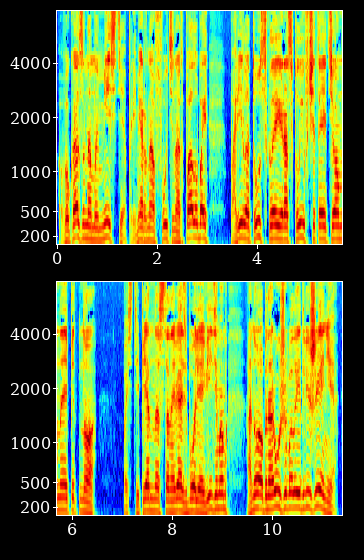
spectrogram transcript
В указанном им месте, примерно в футе над палубой, парило тусклое и расплывчатое темное пятно. Постепенно становясь более видимым, оно обнаруживало и движение —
